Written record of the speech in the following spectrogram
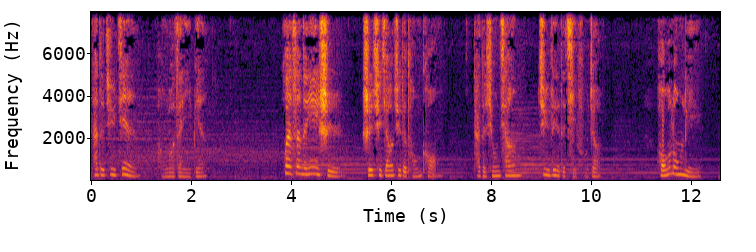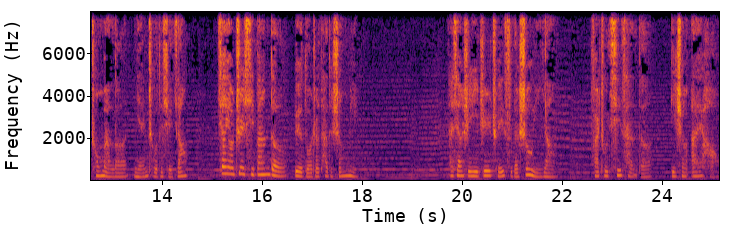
他的巨剑横落在一边。涣散的意识，失去焦距的瞳孔，他的胸腔剧烈的起伏着，喉咙里充满了粘稠的血浆，像要窒息般的掠夺着他的生命。它像是一只垂死的兽一样，发出凄惨的低声哀嚎。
